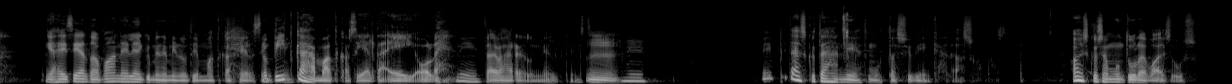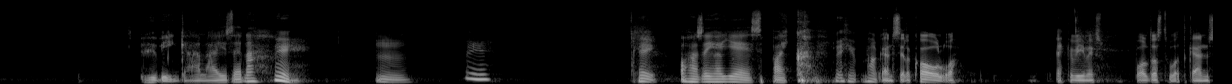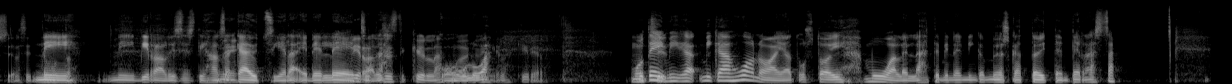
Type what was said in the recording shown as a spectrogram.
Ja hei, sieltä on vain 40 minuutin matka Helsinkiin. No pitkähän matka sieltä ei ole. Niin, tai vähän reilu 40 minuuttia. Mm. Niin. niin pitäisikö tähän niin, että muuttaa Hyvinkäälle asumaan sitten? Olisiko se mun tulevaisuus? Hyvinkääläisenä? Niin. Mm. Niin. Hei. Onhan se ihan jees paikka. Mä oon käynyt siellä koulua. Ehkä viimeksi puolitoista vuotta käynyt siellä sitten. Niin, mutta... niin virallisestihan niin. sä käyt siellä edelleen Virallisesti kyllä. Koulua. Mutta Mut ei mikä, mikään huono ajatus toi muualle lähteminen niin myöskään töitten perässä.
